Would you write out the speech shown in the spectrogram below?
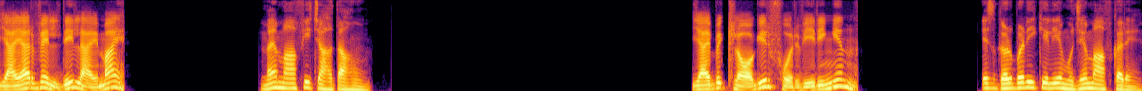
यार वेल्दी लाई मैं माफ़ी चाहता हूँ Jeg beklager forvirringen. इस गड़बड़ी के लिए मुझे माफ़ करें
